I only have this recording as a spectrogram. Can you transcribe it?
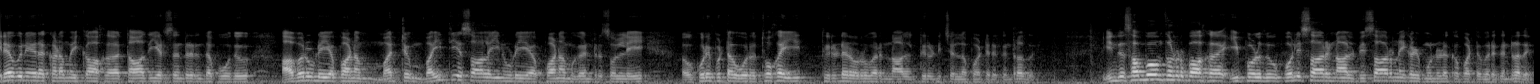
இரவு நேர கடமைக்காக தாதியர் சென்றிருந்த போது அவருடைய பணம் மற்றும் வைத்தியசாலையினுடைய பணம் என்று சொல்லி குறிப்பிட்ட ஒரு தொகை திருடர் ஒருவரினால் திருடிச் செல்லப்பட்டிருக்கின்றது. இந்த சம்பவம் தொடர்பாக இப்பொழுது போலீசாரினால் விசாரணைகள் முன்னெடுக்கப்பட்டு வருகின்றது.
